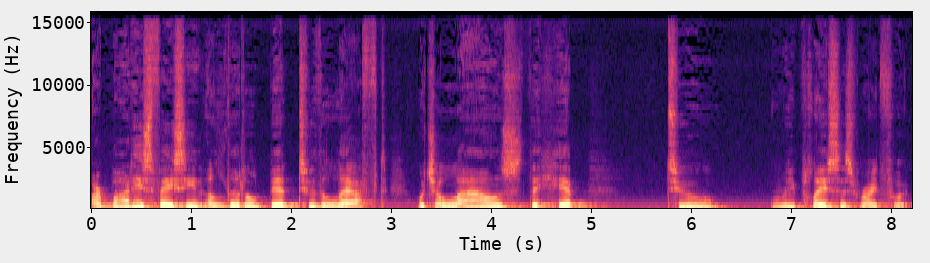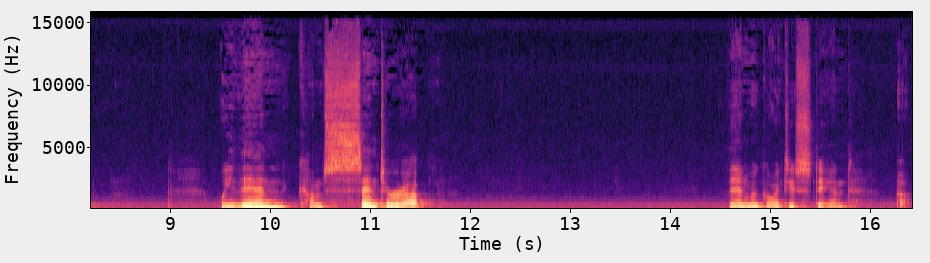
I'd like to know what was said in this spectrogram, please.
Our body's facing a little bit to the left, which allows the hip to replace this right foot. We then come center up. Then we're going to stand up.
